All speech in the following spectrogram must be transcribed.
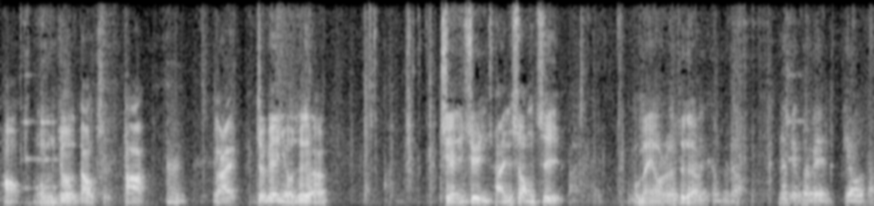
好，我们就到此。啊，嗯，来这边有这个简讯传送制，我们有了这个，看不到，那边会被标到，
